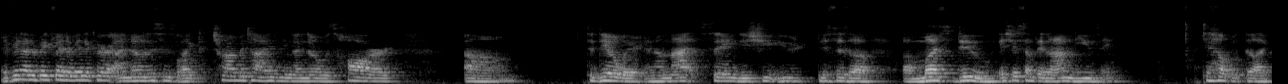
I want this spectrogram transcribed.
If you're not a big fan of vinegar, I know this is like traumatizing. I know it's hard um, to deal with. And I'm not saying this, you, you, this is a, a must do. It's just something that I'm using to help with the, like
